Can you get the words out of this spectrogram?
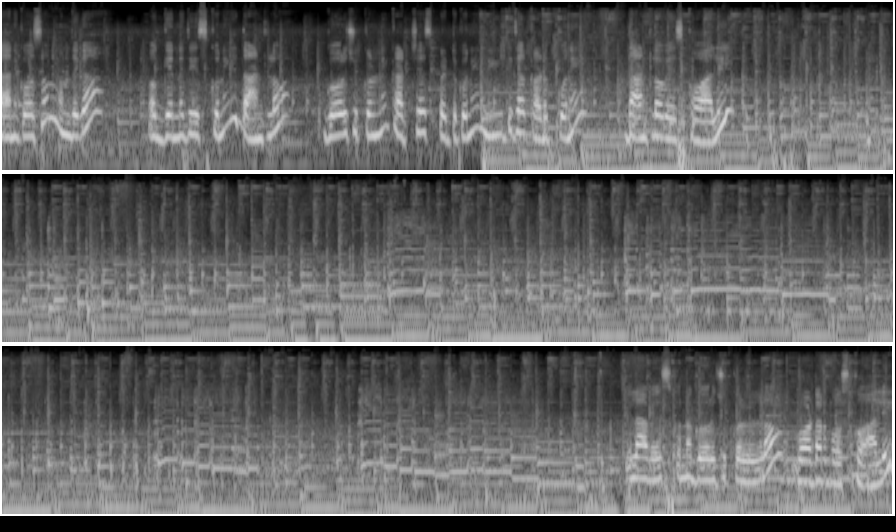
దానికోసం ముందుగా ఒక గిన్నె తీసుకుని దాంట్లో గోరు చిక్కుల్ని కట్ చేసి పెట్టుకుని నీట్గా కడుక్కొని దాంట్లో వేసుకోవాలి. ఇలా వేసుకున్న గోరుచుక్కల్లో వాటర్ పోసుకోవాలి.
